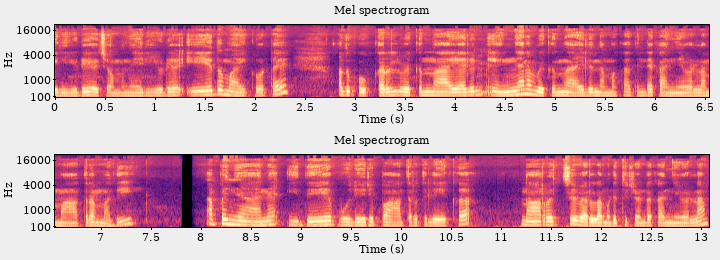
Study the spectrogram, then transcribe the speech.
അരിയുടെയോ ചുമന്ന അരിയുടെയോ ഏതുമായിക്കോട്ടെ അത് കുക്കറിൽ വെക്കുന്നതായാലും എങ്ങനെ വെക്കുന്നതായാലും നമുക്ക് അതിന്റെ കഞ്ഞിവെള്ളം മാത്രം മതി. അപ്പം ഞാൻ ഇതേപോലെ ഒരു പാത്രത്തിലേക്ക് നിറച്ച് വെള്ളം എടുത്തിട്ടുണ്ട് കഞ്ഞിവെള്ളം.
